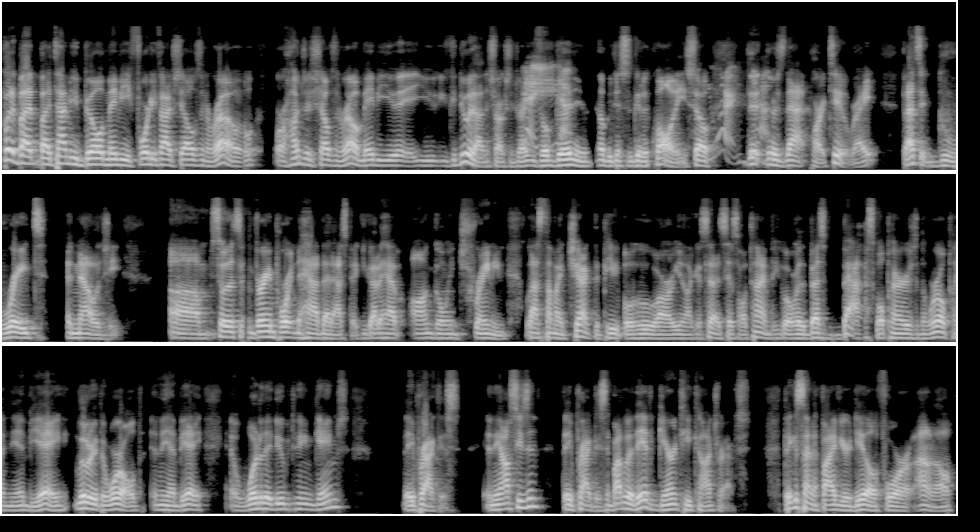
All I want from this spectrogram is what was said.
But by, by the time you build maybe 45 shelves in a row or 100 shelves in a row, maybe you you, you could do without instructions, right? Yeah, you feel yeah. good and it'll be just as good a quality. So th- yeah. there's that part too, right? That's a great analogy. Um, so it's very important to have that aspect. You got to have ongoing training. Last time I checked, the people who are, you know, like I said, I say this all the time, people who are the best basketball players in the world playing the NBA, literally the world in the NBA. And what do they do between games? They practice. In the offseason, they practice. And by the way, they have guaranteed contracts. They can sign a five year deal for, I don't know,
